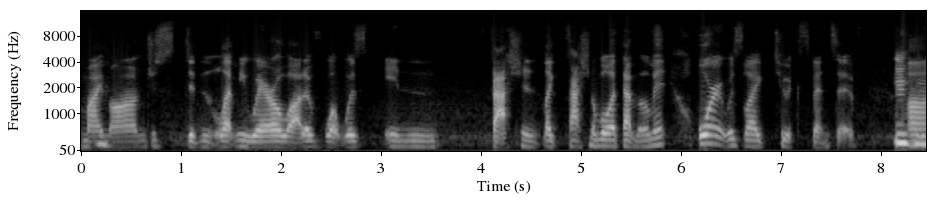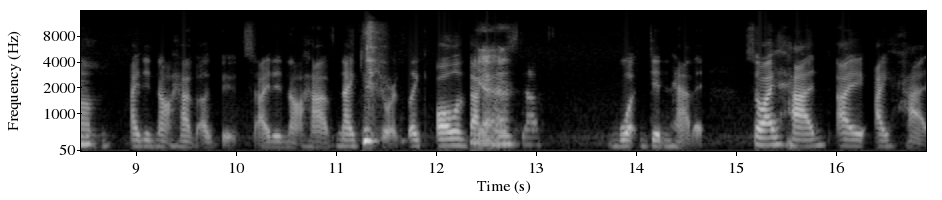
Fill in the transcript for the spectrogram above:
my Mm. mom just didn't let me wear a lot of what was in fashion like fashionable at that moment or it was like too expensive Mhm. um, I did not have UGG boots. I did not have Nike shorts. Like all of that kind of stuff. What didn't have it. So I had I I had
